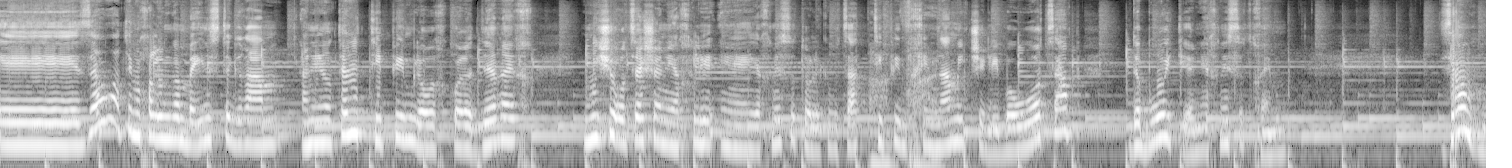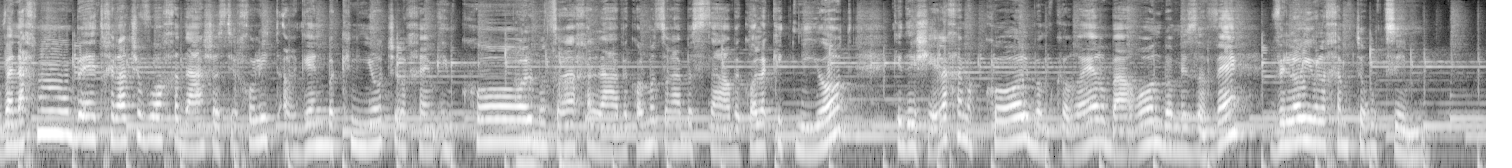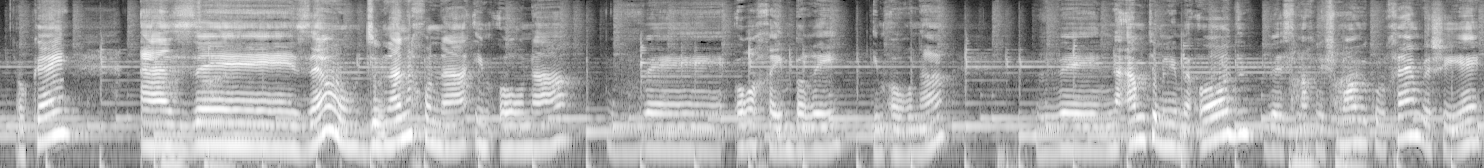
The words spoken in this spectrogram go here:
אה, זהו, אתם יכולים גם באינסטגרם, אני נותנת טיפים לאורך כל הדרך. מי שרוצה שאני אכניס אותו לקבוצת טיפים חינמית שלי בוואטסאפ, דברו איתי, אני אכניס אתכם. זהו, ואנחנו בתחילת שבוע חדש, אז תלכו להתארגן בקניות שלכם עם כל מוצרי החלב וכל מוצרי הבשר וכל הקטניות, כדי שיהיה לכם הכל במקרר, בארון, במזווה, ולא יהיו לכם תירוצים, אוקיי? אז אה, זהו, תזונה נכונה עם אורנה ואורח חיים בריא עם אורנה. ונעמתם לי מאוד, ואשמח לשמוע מכולכם, ושיהיה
